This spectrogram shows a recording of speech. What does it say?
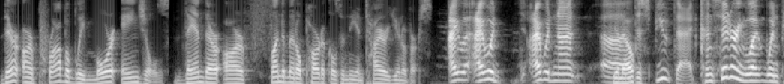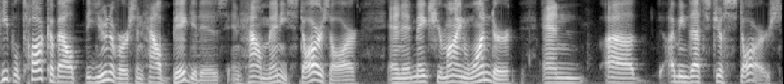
there are probably more angels than there are fundamental particles in the entire universe I, w- I would I would not uh, You know? dispute that, considering when when people talk about the universe and how big it is and how many stars are, and it makes your mind wonder. And uh, I mean, that's just stars.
